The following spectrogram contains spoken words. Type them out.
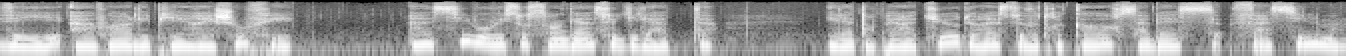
Veillez à avoir les pieds réchauffés. Ainsi vos vaisseaux sanguins se dilatent et la température du reste de votre corps s'abaisse facilement,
